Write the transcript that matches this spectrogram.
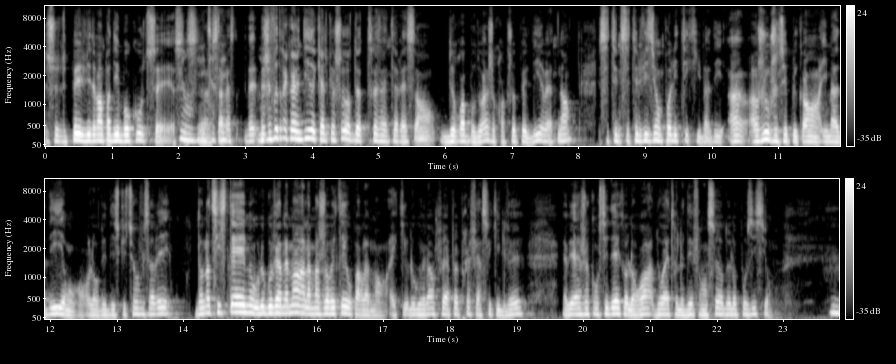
Je ne peux évidemment pas dire beaucoup, mais, je voudrais quand même dire quelque chose de très intéressant de roi Baudouin, je crois que je peux le dire maintenant. C'est une, une, vision politique, il m'a dit. Un, jour, je ne sais plus quand, il m'a dit, lors d'une discussion, vous savez, dans notre système où le gouvernement a la majorité au Parlement et que le gouvernement peut à peu près faire ce qu'il veut, eh bien, je considère que le roi doit être le défenseur de l'opposition. Hmm.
